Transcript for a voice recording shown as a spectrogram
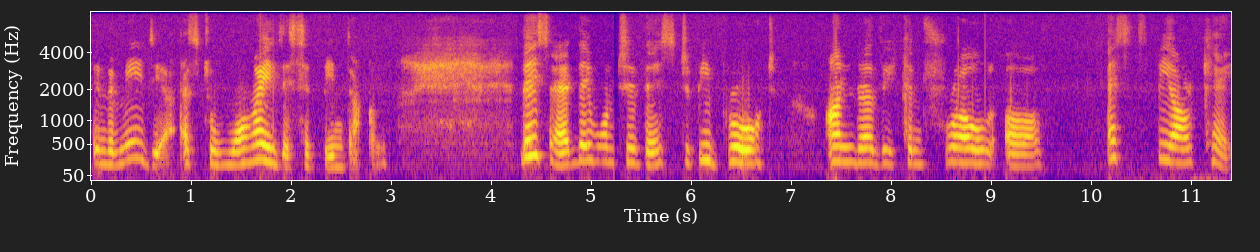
in the media as to why this had been done, they said they wanted this to be brought under the control of SPRK.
